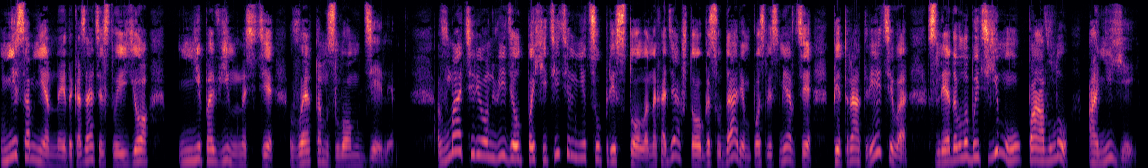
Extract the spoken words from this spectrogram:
несомненные доказательства ее неповинности в этом злом деле. В матери он видел похитительницу престола, находя, что государем после смерти Петра III следовало быть ему, Павлу, а не ей.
